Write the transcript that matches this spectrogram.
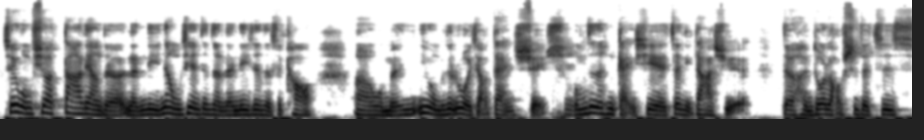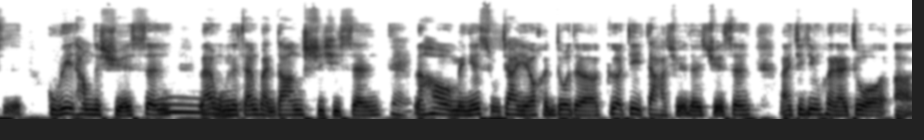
所以我们需要大量的人力。那我们现在真的人力真的是靠呃我们，因为我们是落脚淡水，是我们真的很感谢真理大学的很多老师的支持，鼓励他们的学生嗯来我们的展馆当实习生。对，然后每年暑假也有很多的各地大学的学生来基金会来做呃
